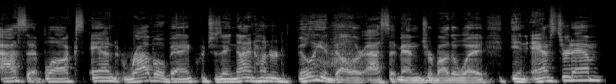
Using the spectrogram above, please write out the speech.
Asset Blocks and Rabobank, which is a $900 billion asset manager, by the way, in Amsterdam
